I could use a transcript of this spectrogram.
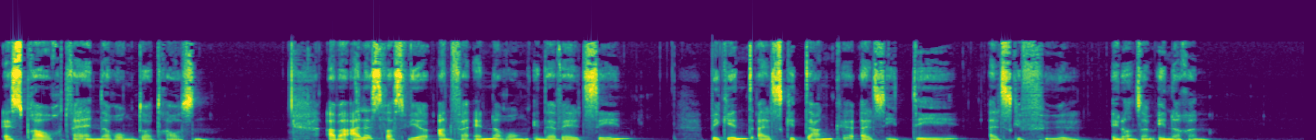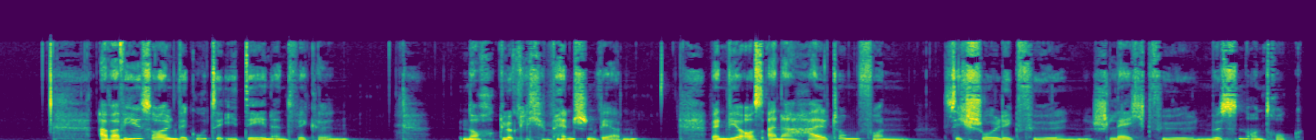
es braucht Veränderung dort draußen. Aber alles, was wir an Veränderung in der Welt sehen, beginnt als Gedanke, als Idee, als Gefühl in unserem Inneren. Aber wie sollen wir gute Ideen entwickeln, noch glückliche Menschen werden, wenn wir aus einer Haltung von sich schuldig fühlen, schlecht fühlen, müssen und Druck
